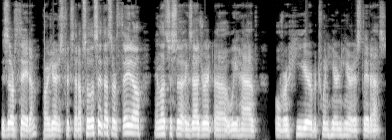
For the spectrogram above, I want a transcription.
This is our theta. Right here, I just fix that up. So let's say that's our theta, and let's just uh, exaggerate. Uh, we have over here, between here and here is theta s.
